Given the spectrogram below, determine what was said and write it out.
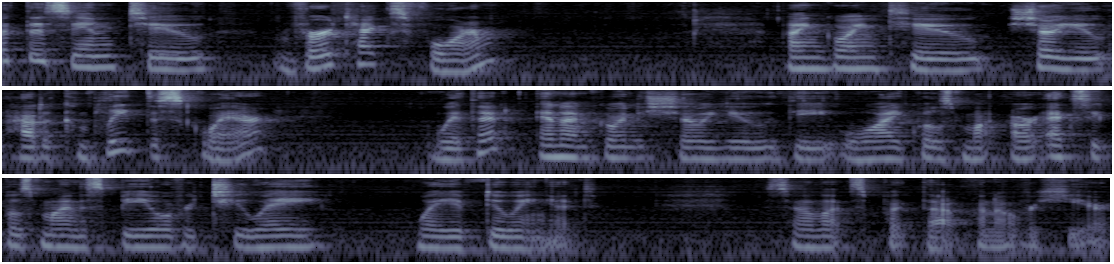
put this into vertex form. I'm going to show you how to complete the square with it and I'm going to show you the y equals or x equals minus b over 2a way of doing it. So let's put that one over here.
